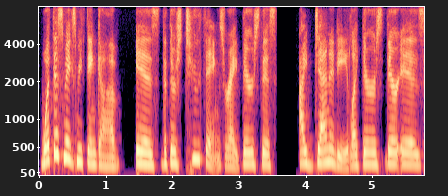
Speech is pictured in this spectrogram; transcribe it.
what this makes me think of is that there's two things, right? There's this identity, like there's there is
